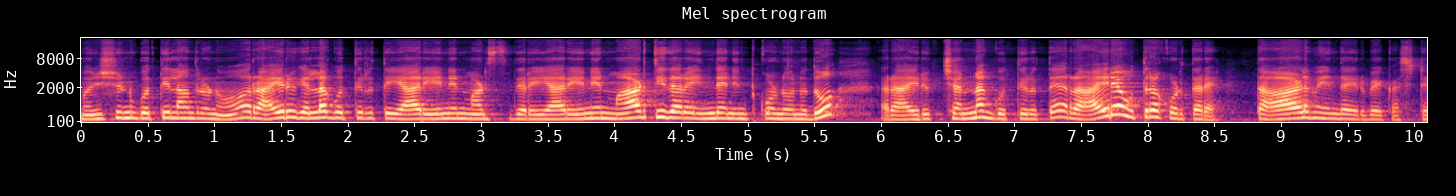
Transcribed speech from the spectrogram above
ಮನುಷ್ಯನಿಗೆ ಗೊತ್ತಿಲ್ಲ ಅಂದ್ರೂ ರಾಯರಿಗೆಲ್ಲ ಗೊತ್ತಿರುತ್ತೆ ಯಾರು ಏನೇನು ಮಾಡಿಸ್ತಿದ್ದಾರೆ, ಯಾರು ಏನೇನು ಮಾಡ್ತಿದ್ದಾರೆ ಹಿಂದೆ ನಿಂತ್ಕೊಂಡು ಅನ್ನೋದು ರಾಯರಿಗೆ ಚೆನ್ನಾಗಿ ಗೊತ್ತಿರುತ್ತೆ. ರಾಯರೇ ಉತ್ತರ ಕೊಡ್ತಾರೆ. ತಾಳ್ಮೆಯಿಂದ ಇರಬೇಕಷ್ಟೆ.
